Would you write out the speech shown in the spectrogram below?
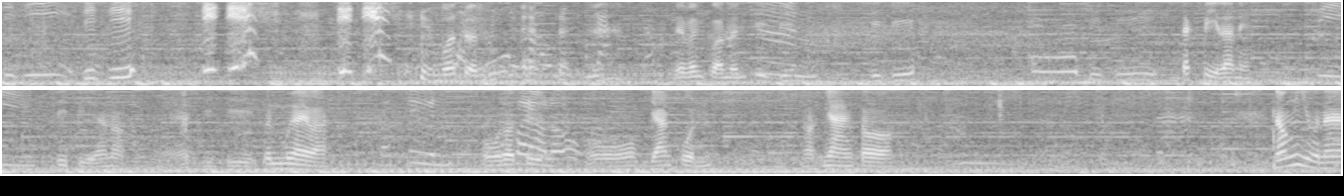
จีจีจีจีจีจีจีจีบ่สนเดี๋ยวมันกวนเหมือนจีจีจีจีเอ๊ะจีจีจักปีแล้วนี่สี่สี่ปีแล้วเนาะแหมจีจีเพิ่นเมื่อยวะเราตื่นโอ้เราตื่นค่อยเอาแล้วโอ้ยางฝน เนาะยางต่อ น้องอยู่น้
